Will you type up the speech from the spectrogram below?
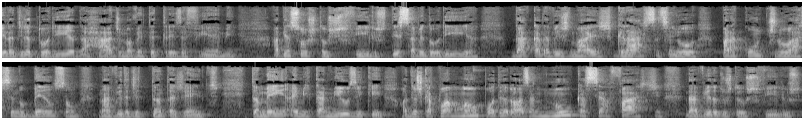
pela diretoria da Rádio 93 FM. Abençoa os teus filhos, dê sabedoria, dá cada vez mais graça, Senhor, para continuar sendo bênção na vida de tanta gente. Também a MK Music, ó Deus, que a tua mão poderosa nunca se afaste da vida dos teus filhos.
